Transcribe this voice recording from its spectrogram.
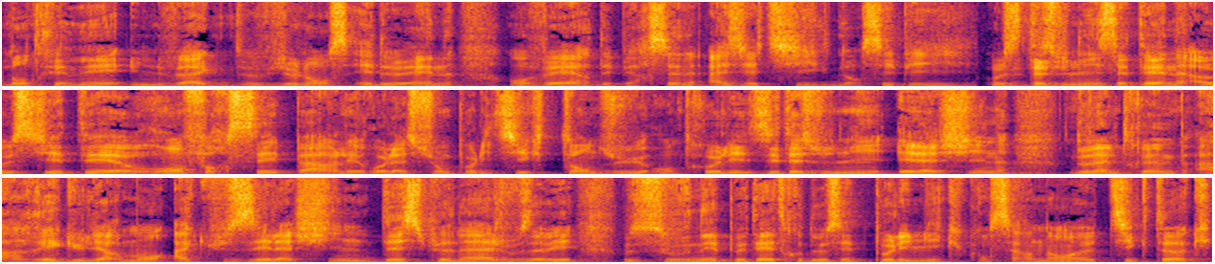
d'entraîner une vague de violence et de haine envers des personnes asiatiques dans ces pays. Aux États-Unis, cette haine a aussi été renforcée par les relations politiques tendues entre les États-Unis et la Chine. Donald Trump a régulièrement accusé la Chine d'espionnage. Vous vous souvenez peut-être de cette polémique concernant euh, TikTok.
